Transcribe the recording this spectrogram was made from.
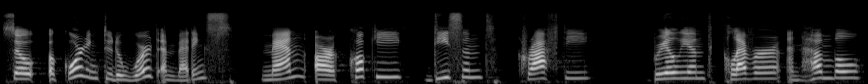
So according to the word embeddings, men are cocky, decent, crafty, brilliant, clever, and humble,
